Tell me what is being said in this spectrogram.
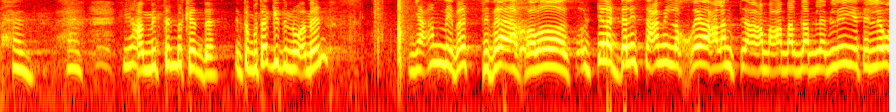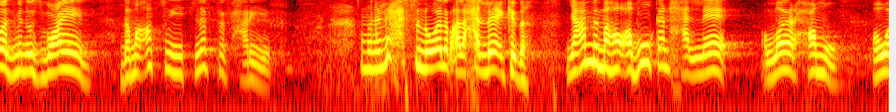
حلو. يا عم انت المكان ده انت متأكد إنه أمان؟ يا عم بس بقى خلاص قلت لك ده لسه عامل لأخويا علامه عملية اللوز من أسبوعين. ده مقصه يتلف في حرير. أما أنا ليه حاسس إنه قلب على حلاق كده؟ يا عم ما هو أبوه كان حلاق الله يرحمه. هو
